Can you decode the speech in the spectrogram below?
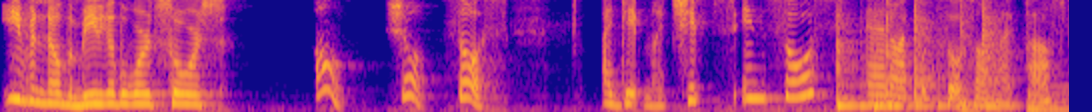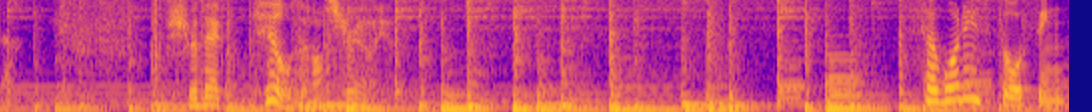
even know the meaning of the word source? oh, sure, sauce. I dip my chips in sauce and I put sauce on my pasta. I'm sure that kills in Australia. So, what is sourcing?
